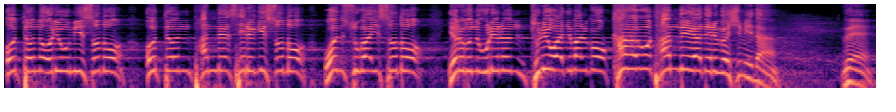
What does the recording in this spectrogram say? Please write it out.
어떤 어려움이 있어도 어떤 반대 세력이 있어도 원수가 있어도 여러분 우리는 두려워하지 말고 강하고 담대해야 되는 것입니다. 왜?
